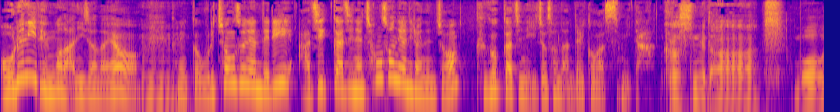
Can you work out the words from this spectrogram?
어른이 된 건 아니잖아요. 음. 그러니까 우리 청소년들이 아직까지는 청소년이라는 점 그것까지는 잊어서는 안 될 것 같습니다. 그렇습니다. 뭐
